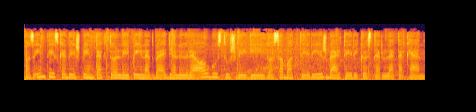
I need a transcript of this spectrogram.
Az intézkedés péntektől lép életbe egyelőre augusztus végéig a szabadtéri és beltéri közterületeken.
